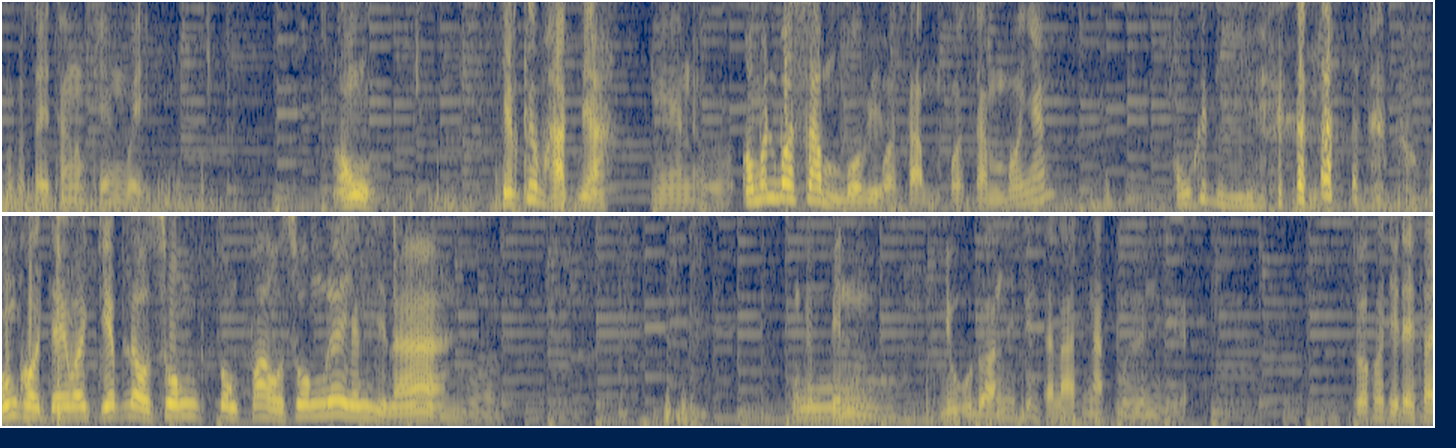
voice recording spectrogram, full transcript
มันก็ใส่ถังน้ำแข็งไว้ เอาเฮ็ดคือผักเนี่ยแม่นเอาเอามันบ่ซ้ำบ่พี่บ่ซ้ำบ่ซ้ำบ่หยังเอาก็ดี ผมเข้าใจว่าเก็บแล้วส่งต้องเฝ้าส่งเลยจังซี่นะมันก็เป็นอยู่อุดรนี่เป็นตลาดนัดมื้อนี่ก็ส่วนเขาสิได้ใส่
